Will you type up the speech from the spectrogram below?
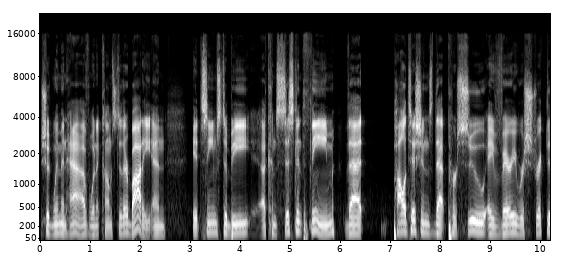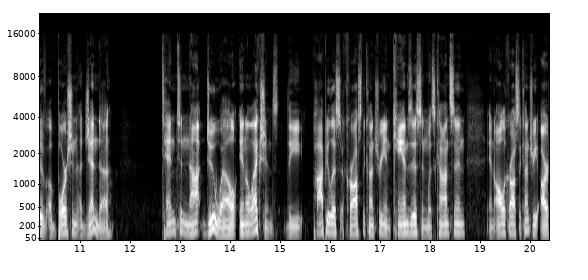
should women have when it comes to their body and it seems to be a consistent theme that politicians that pursue a very restrictive abortion agenda tend to not do well in elections. The populace across the country in Kansas and Wisconsin and all across the country are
